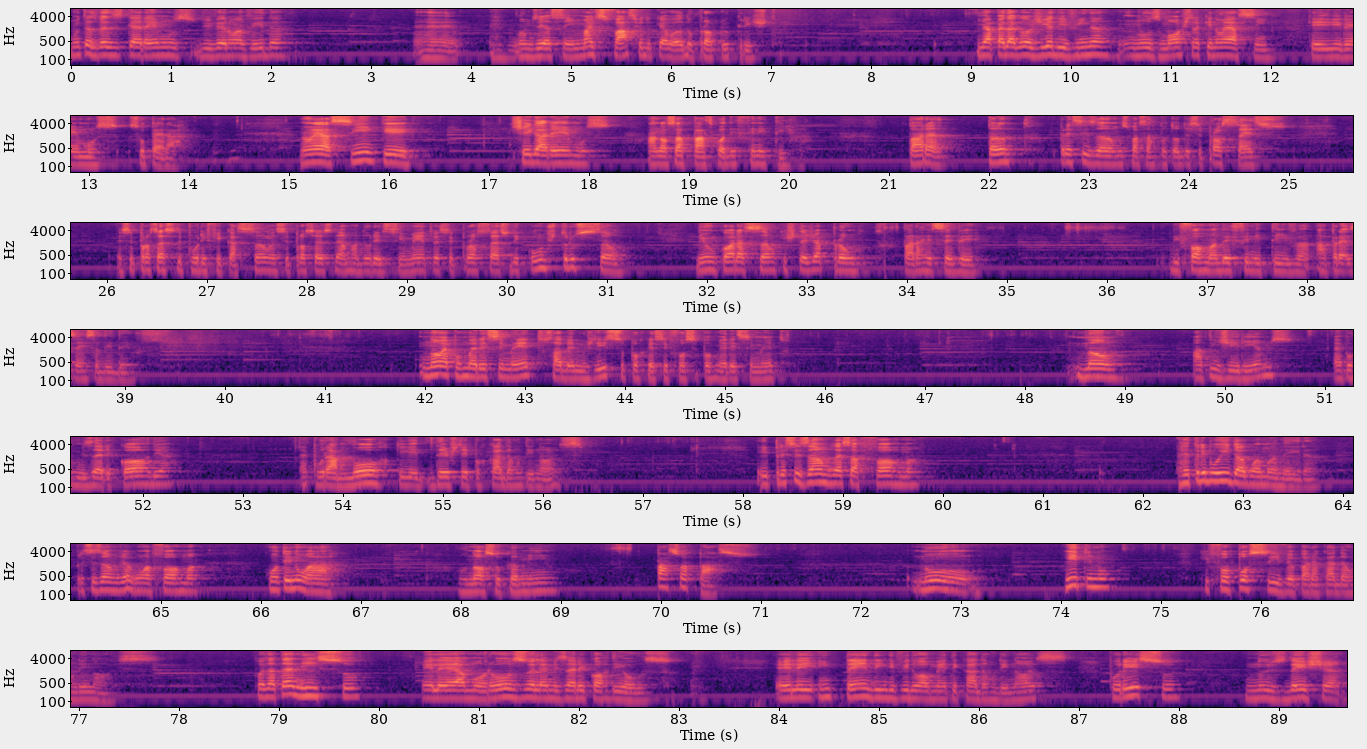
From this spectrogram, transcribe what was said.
muitas vezes queremos viver uma vida, é, vamos dizer assim, mais fácil do que a do próprio Cristo. E a pedagogia divina nos mostra que não é assim que iremos superar. Não é assim que chegaremos à nossa Páscoa definitiva. Para tanto, precisamos passar por todo esse processo, esse processo de purificação, esse processo de amadurecimento, esse processo de construção de um coração que esteja pronto para receber de forma definitiva a presença de Deus. Não é por merecimento, sabemos disso, porque se fosse por merecimento, não atingiríamos. É por misericórdia, é por amor que Deus tem por cada um de nós. E precisamos dessa forma retribuir de alguma maneira. Precisamos de alguma forma continuar o nosso caminho passo a passo, no ritmo que for possível para cada um de nós. Pois até nisso ele é amoroso, ele é misericordioso. Ele entende individualmente cada um de nós, por isso nos deixa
